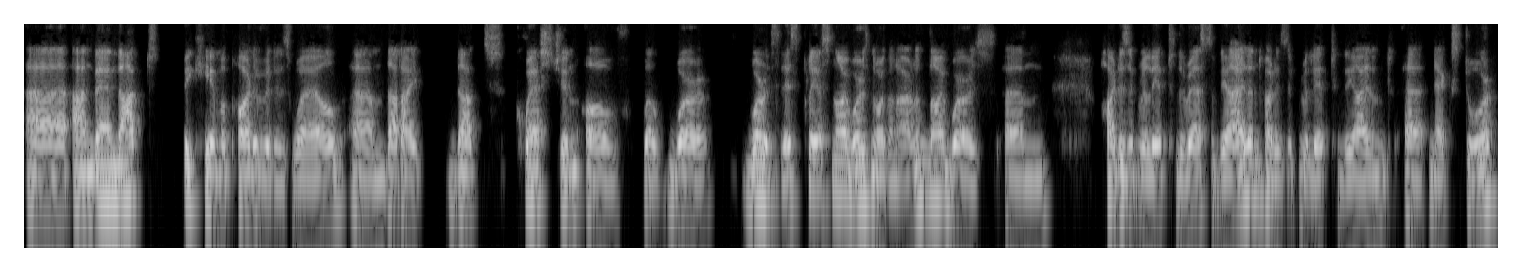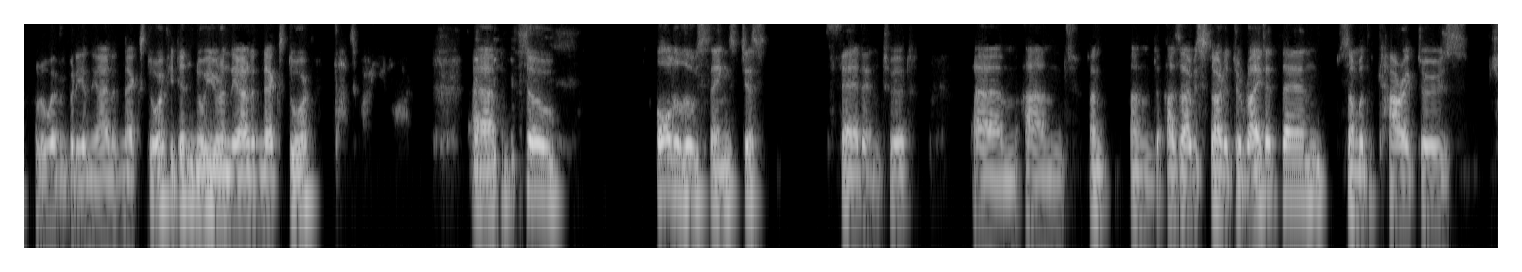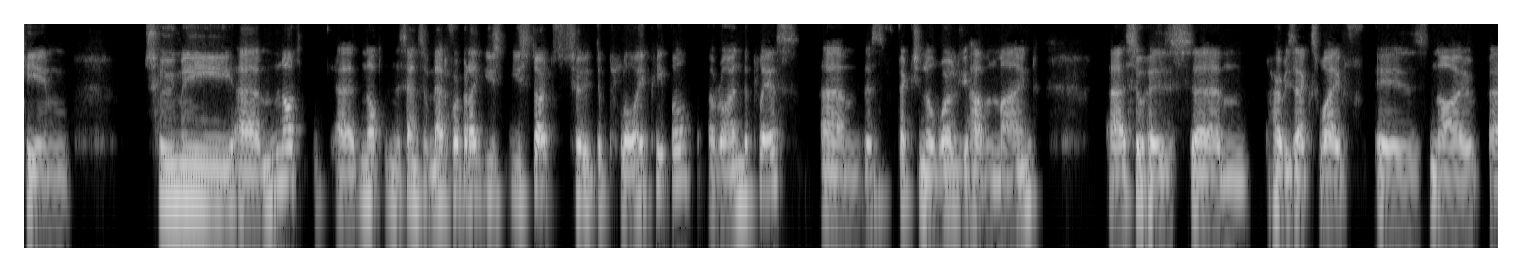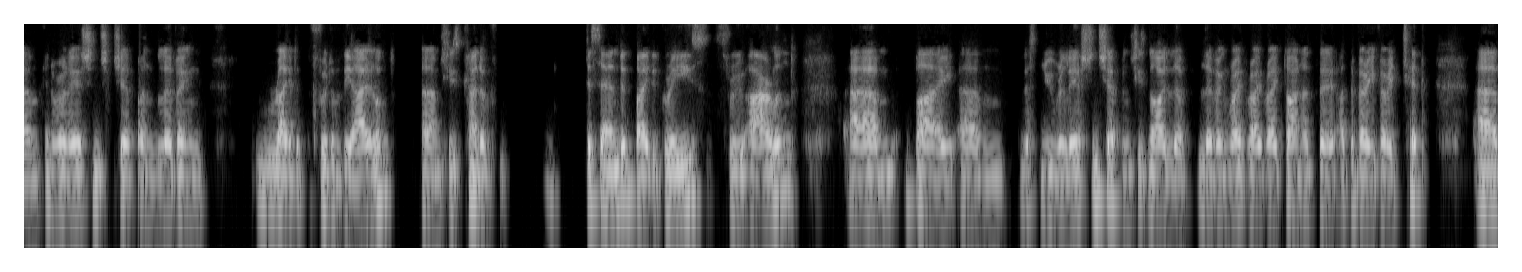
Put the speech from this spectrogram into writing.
uh, and then that became a part of it as well. Um, that I that question of well, where where is this place now? Where's Northern Ireland now? Where's um, how does it relate to the rest of the island? How does it relate to the island uh, next door? Hello, everybody in the island next door. If you didn't know you're in the island next door, that's where you are. Um, so all of those things just fed into it. Um, and and and as I was started to write it, then some of the characters came to me, um, not uh, not in the sense of metaphor, but I, you you start to deploy people around the place, um, this fictional world you have in mind. Uh, so his um, Herbie's ex-wife is now um, in a relationship and living right at the foot of the island. Um, she's kind of descended by degrees through Ireland, um, by this new relationship, and she's now li- living right, right, right down at the at the very, very tip.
